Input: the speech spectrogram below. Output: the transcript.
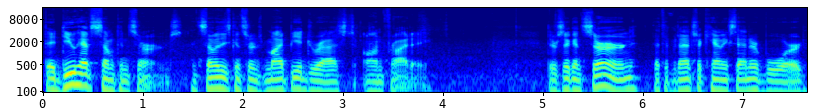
they do have some concerns, and some of these concerns might be addressed on Friday. There's a concern that the Financial Accounting Standard Board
